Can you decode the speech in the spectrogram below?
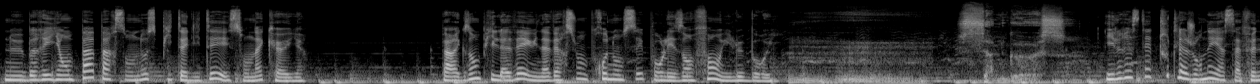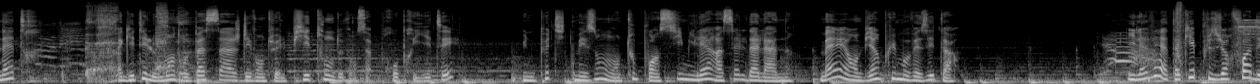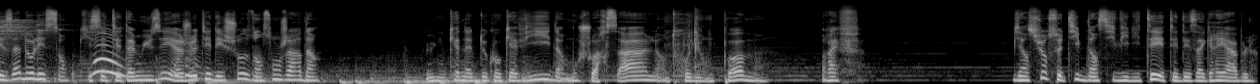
ne brillant pas par son hospitalité et son accueil. Par exemple, il avait une aversion prononcée pour les enfants et le bruit. sale gosse. Il restait toute la journée à sa fenêtre, à guetter le moindre passage d'éventuels piétons devant sa propriété, une petite maison en tout point similaire à celle d'Alan, mais en bien plus mauvais état. Il avait attaqué plusieurs fois des adolescents qui s'étaient amusés à jeter des choses dans son jardin. Une canette de coca vide, un mouchoir sale, un trognon de pomme. Bref. Bien sûr, ce type d'incivilité était désagréable.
